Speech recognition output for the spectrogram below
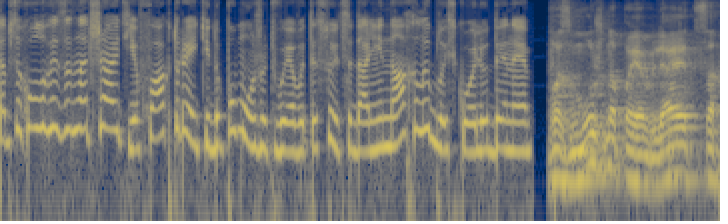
Та психологи зазначають, є фактори, які допоможуть виявити суїцидальні нахили близької людини. Возможно, появляется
